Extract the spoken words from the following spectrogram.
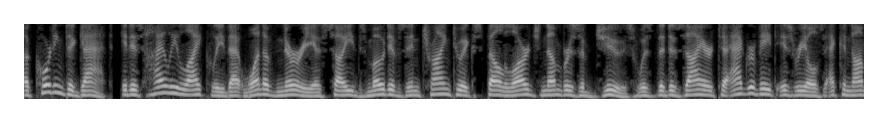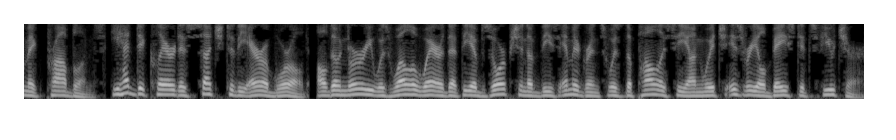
According to Gatt, it is highly likely that one of Nuri as-Sa'id's motives in trying to expel large numbers of Jews was the desire to aggravate Israel's economic problems he had declared as such to the Arab world, although Nuri was well aware that the absorption of these immigrants was the policy on which Israel based its future.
